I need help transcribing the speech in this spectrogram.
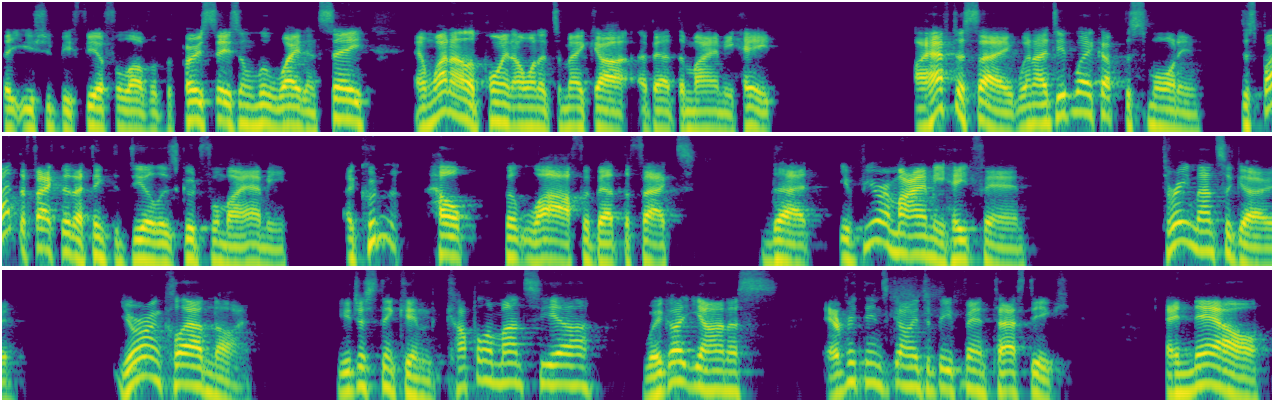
that you should be fearful of of the postseason. We'll wait and see. And one other point I wanted to make uh, about the Miami Heat. I have to say, when I did wake up this morning, despite the fact that I think the deal is good for Miami, I couldn't help but laugh about the fact that if you're a Miami Heat fan, three months ago, you're on cloud nine. You're just thinking, couple of months here, we got Giannis, everything's going to be fantastic. And now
